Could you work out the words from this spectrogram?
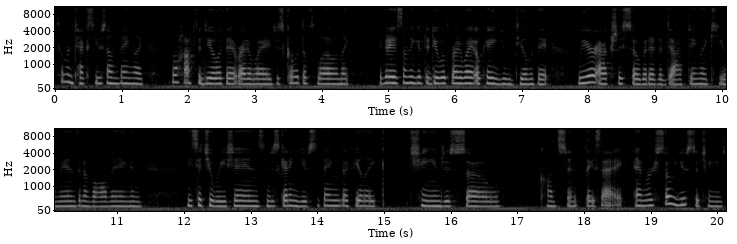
someone texts you something like you don't have to deal with it right away. Just go with the flow and like if it is something you have to deal with right away okay you deal with it. We are actually so good at adapting like humans and evolving and these situations and just getting used to things. I feel like change is so constant they say. And we're so used to change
